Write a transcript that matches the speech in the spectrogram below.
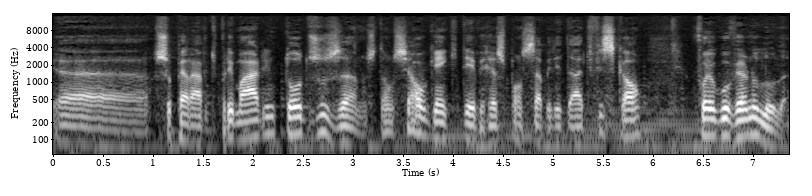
é, superávit primário em todos os anos. Então, se alguém que teve responsabilidade fiscal foi o governo Lula.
